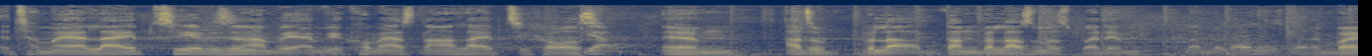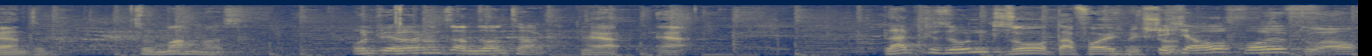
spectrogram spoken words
Jetzt haben wir ja Leipzig, wir, sind, wir kommen erst nach Leipzig raus. Ja. Ähm, also bela dann belassen wir es bei dem, dann belassen wir es bei dem Bayern-Tipp. So machen wir's. Und wir hören uns am Sonntag. Ja, ja. Bleibt gesund. So, da freue ich mich schon. Ich auch, Wolf. Du auch.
